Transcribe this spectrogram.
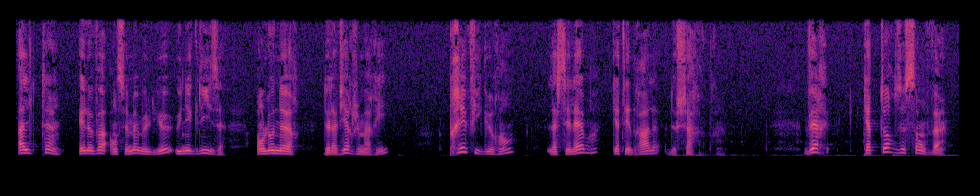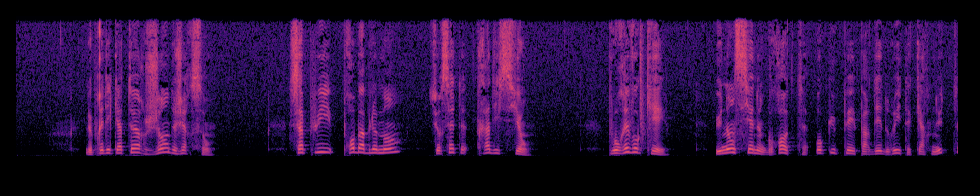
Altin éleva en ce même lieu une église en l'honneur de la Vierge Marie, préfigurant la célèbre cathédrale de Chartres. Vers 1420, le prédicateur Jean de Gerson s'appuie probablement sur cette tradition pour évoquer une ancienne grotte occupée par des druides carnutes,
